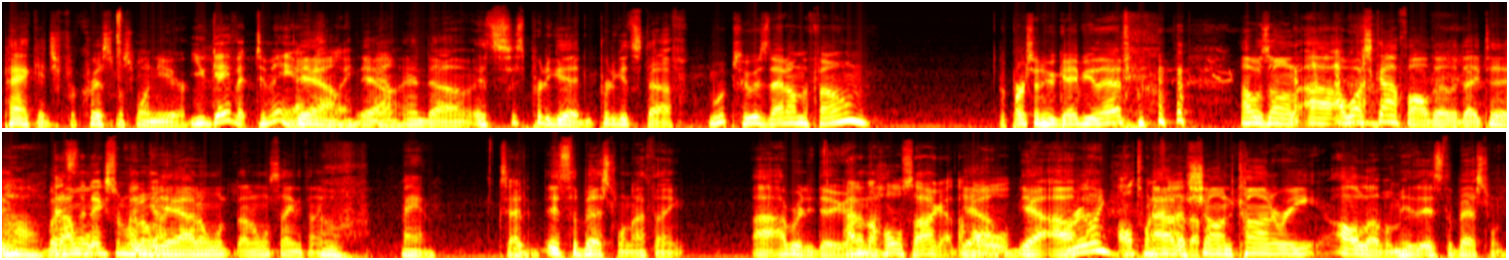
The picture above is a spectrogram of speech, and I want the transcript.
package for Christmas one year. You gave it to me, Yeah, actually. yeah, and uh, it's just pretty good, pretty good stuff. Whoops, who is that on the phone? The person who gave you that? I was on. Uh, I watched Skyfall the other day too. Oh, but that's I the won't- next one I we've don't. got. Yeah, I don't want. I don't want to say anything. Oof, man, excited. But It's the best one, I think. I, I really do. Out of I'm- the whole saga, the yeah, whole yeah, I- Really? all 25 out of of them. Sean Connery, all of them. It's the best one.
